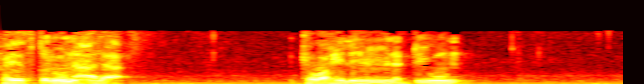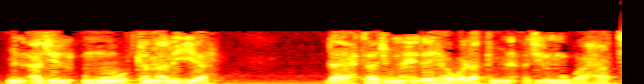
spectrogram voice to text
فيثقلون على كواهلهم من الديون من أجل أمور كمالية لا يحتاجون إليها ولكن من أجل المباحات.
